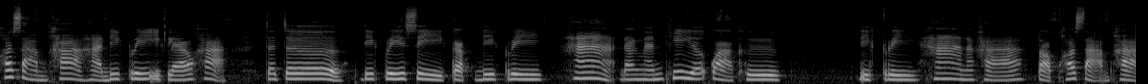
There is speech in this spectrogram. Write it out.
ข้อ 3 ค่ะ หาดีกรีอีกแล้วค่ะ จะเจอดีกรี 4 กับดีกรี 5 ดังนั้นที่เยอะกว่าคือดีกรี 5 นะคะ ตอบข้อ 3 ค่ะ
